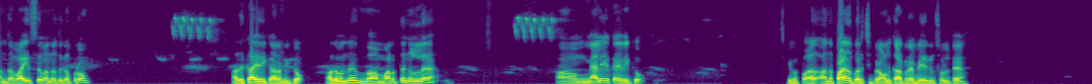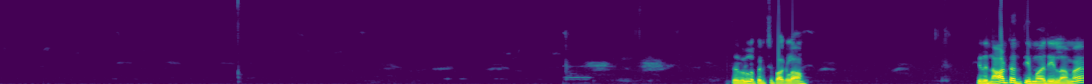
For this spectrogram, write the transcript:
அந்த வயசு வந்ததுக்கப்புறம் அது காய் வைக்க ஆரம்பிக்கும். அதை வந்து ம மரத்துங்களில் மேலேயே காய் வைக்கும் இப்போ ப அந்த பழம் பறிச்சு இப்போ அவங்களுக்கு காட்டுற காட்டுறேன் எப்படி இருக்குன்னு சொல்லிட்டு. இது உள்ள பிரித்து பார்க்கலாம். இது நாட்டத்தி மாதிரி இல்லாமல்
